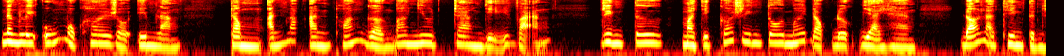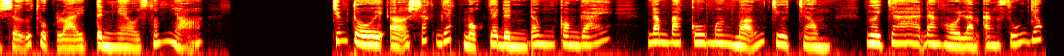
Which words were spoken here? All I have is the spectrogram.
nâng ly uống một hơi rồi im lặng. Trong ánh mắt anh thoáng gần bao nhiêu trang dĩ vãng. Riêng tư mà chỉ có riêng tôi mới đọc được vài hàng. Đó là thiên tình sử thuộc loại tình nghèo xóm nhỏ. Chúng tôi ở sát vách một gia đình đông con gái, năm ba cô mơn mởn chưa chồng. Người cha đang hồi làm ăn xuống dốc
